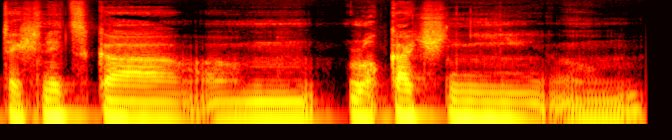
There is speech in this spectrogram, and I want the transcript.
technická, um, lokační, um,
